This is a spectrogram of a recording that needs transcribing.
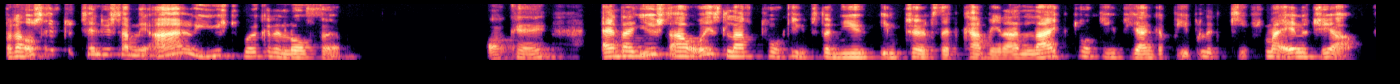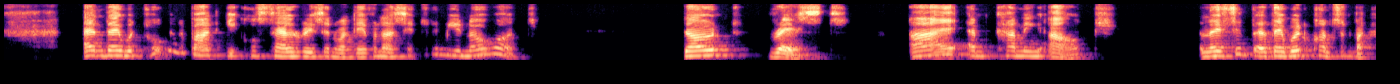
But I also have to tell you something. I used to work in a law firm. Okay. And I mm-hmm. used, I always love talking to the new interns that come in. I like talking to younger people. It keeps my energy up. And they were talking about equal salaries and whatever. And I said to them, you know what? Don't rest. I am coming out. And they said that they weren't concerned about,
